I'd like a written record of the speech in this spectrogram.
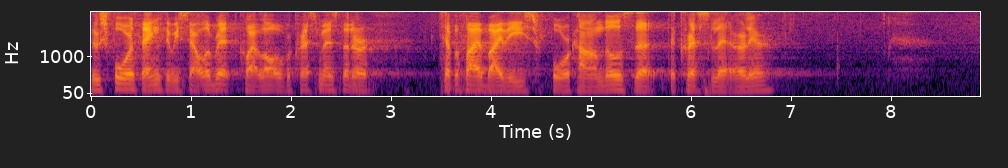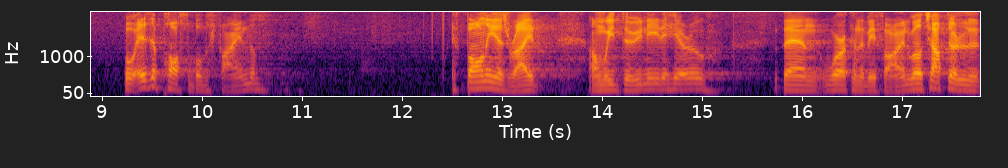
Those four things that we celebrate quite a lot over Christmas that are typified by these four candles that, that Chris lit earlier. But is it possible to find them? If Bonnie is right, and we do need a hero, then where can they be found? Well, chapter,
